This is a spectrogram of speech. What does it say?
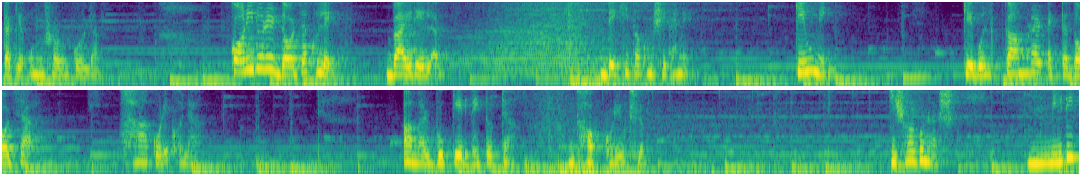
তাকে অনুসরণ করলাম। করিডোরের দরজা খুলে বাইরে এলাম। দেখি তখন সেখানে কেউ নেই। কেবল কামরার একটা দরজা হাঁ করে খোলা। আমার বুকের ভেতরটা ধক করে উঠল। কি সর্বনাশ? মেয়েটি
